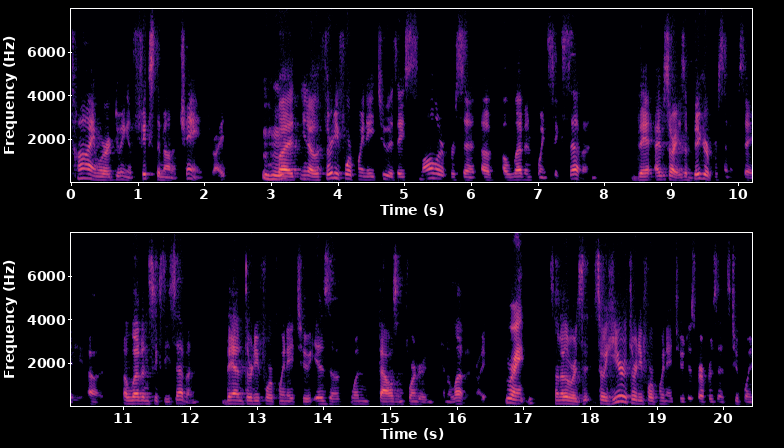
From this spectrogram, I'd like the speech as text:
time we're doing a fixed amount of change, right? Mm-hmm. But, you know, 34.82 is a smaller percent of 11.67 that, I'm sorry, is a bigger percent of say uh, 1167 than 34.82 is of 1,411, right? Right. So in other words, so here 34.82 just represents 2.53%,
